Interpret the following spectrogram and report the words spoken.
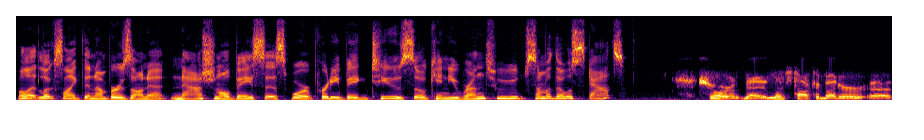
Well, it looks like the numbers on a national basis were pretty big too. So, can you run through some of those stats? Sure. Uh, let's talk about our uh,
